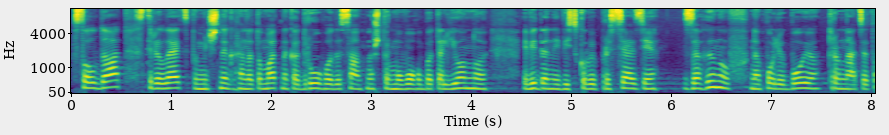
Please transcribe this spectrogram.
Солдат, стрілець, помічник гранатометника 2-го десантно-штурмового батальйону, відданий військовій присязі, загинув на полі бою 13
